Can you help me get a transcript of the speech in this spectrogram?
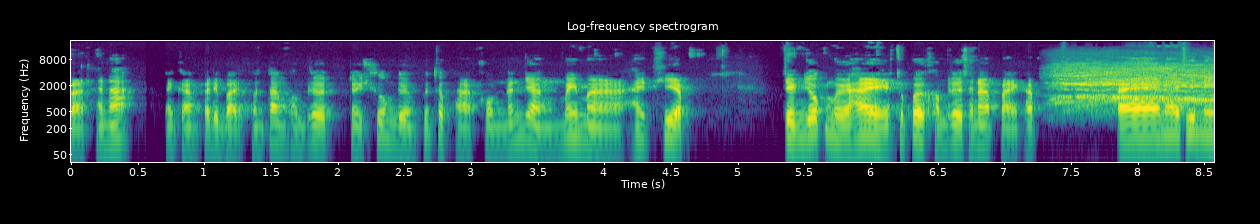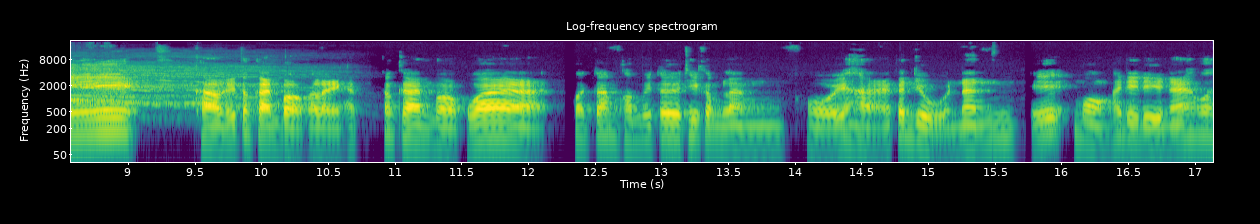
สาธารณะ ในการปฏิบัติควอนตัมคอมพิวเตอร์ในช่วงเดือนพฤษภาคมนั้นยังไม่มาให้เทียบ จึงยกมือให้ซูเปอร์คอมพิวเตอร์ชนะไปครับ แต่ในที่นี้ข่าวนี้ต้องการบอกอะไรครับ ต้องการบอกว่าควอนตัมคอมพิวเตอร์ที่กำลังโหยหากันอยู่นั้น เอ๊ะ มองให้ดีๆนะว่า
